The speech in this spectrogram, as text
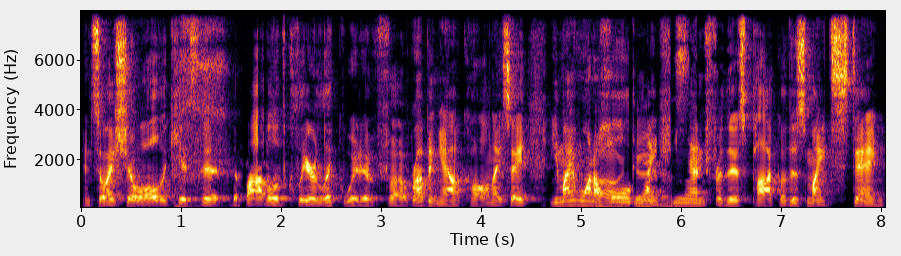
And so I show all the kids the, the bottle of clear liquid of uh, rubbing alcohol, and I say, "You might want to oh, hold goodness. my hand for this, Paco. This might sting."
